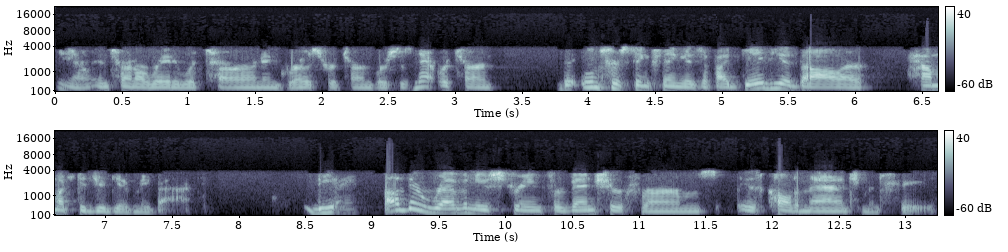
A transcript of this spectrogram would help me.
you know, internal rate of return and gross return versus net return, the interesting thing is if I gave you a dollar, how much did you give me back? The right. other revenue stream for venture firms is called a management fee.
